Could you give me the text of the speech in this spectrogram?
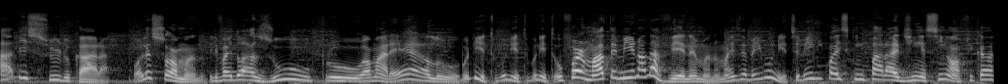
absurdo, cara. Olha só, mano. Ele vai do azul pro amarelo. Bonito, bonito, bonito. O formato é meio nada a ver, né, mano? Mas é bem bonito. Se bem que com a skin paradinha assim, ó, fica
